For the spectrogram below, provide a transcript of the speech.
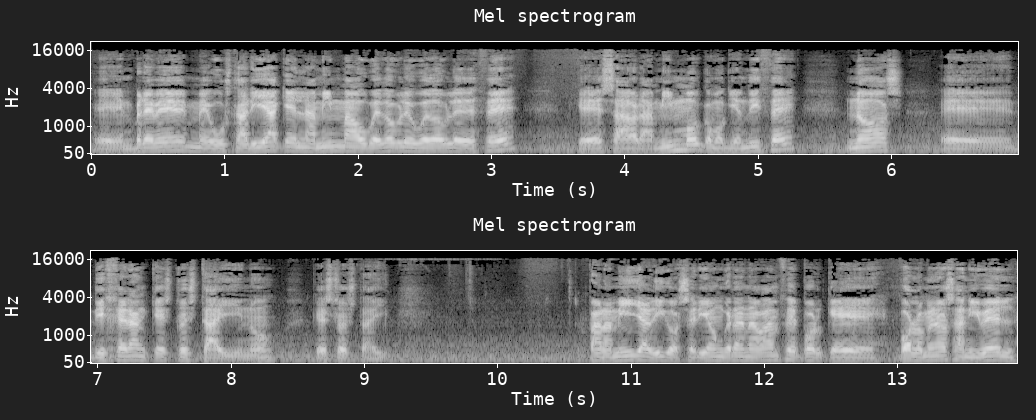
Eh, en breve me gustaría que en la misma WWDC, que es ahora mismo, como quien dice, nos eh, dijeran que esto está ahí, ¿no? Que esto está ahí. Para mí, ya digo, sería un gran avance porque, por lo menos a nivel,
